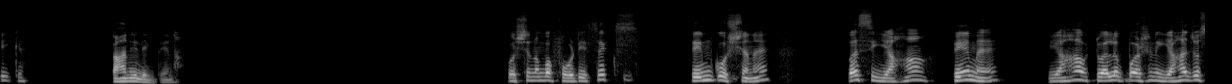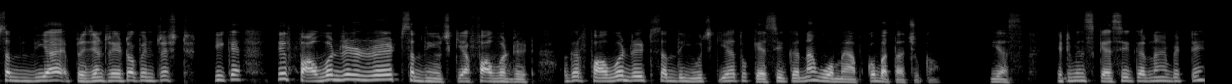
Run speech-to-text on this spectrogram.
ठीक है कहानी लिख देना। Question number forty six same question है बस यहाँ सेम है यहाँ ट्वेल्व परसेंट यहाँ जो शब्द दिया है प्रेजेंट रेट ऑफ़ इंटरेस्ट ठीक है फिर फॉरवर्ड रेट शब्द यूज़ किया फॉरवर्ड रेट अगर फॉरवर्ड रेट शब्द यूज़ किया तो कैसे करना वो मैं आपको बता चुका हूँ यस इट मीन्स कैसे करना है बेटे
